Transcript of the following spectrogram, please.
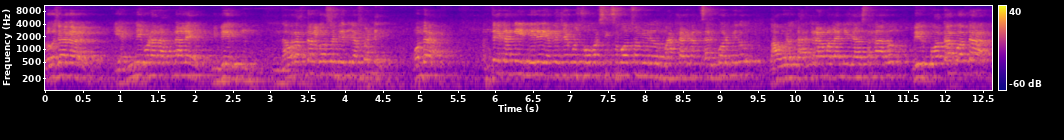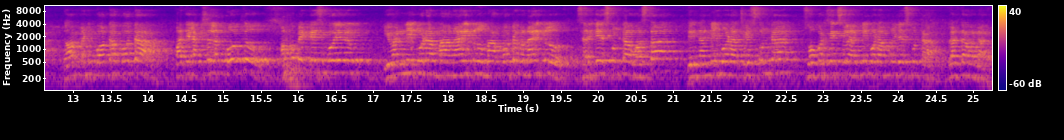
రోజా గారు. ఇవన్నీ కూడా రత్నాలే. మీరు నవరత్నాల కోసం మీరు చెప్పండి. ముందర. అంతేగాని మీరే ఎంతసేపు సూపర్ సిక్స్ కోసం మీరు మాట్లాడడానికి సరిపోరు మీరు. మా ఊళ్ళో కార్యక్రమాలన్నీ చేస్తున్నారు. మీరు పోతా పోతా గవర్నమెంట్ పోతా పోతా పది లక్షల కోట్లు అప్పు పెట్టేసి పోయారు ఇవన్నీ కూడా మా నాయకులు మా కూటమి నాయకులు సరి చేసుకుంటా వస్తా దీన్ని అన్ని కూడా చేసుకుంటా సూపర్ సిక్స్ అన్ని కూడా అమలు చేసుకుంటా వెళ్తా ఉన్నారు.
